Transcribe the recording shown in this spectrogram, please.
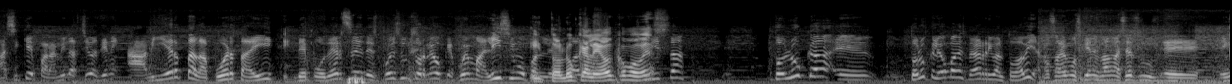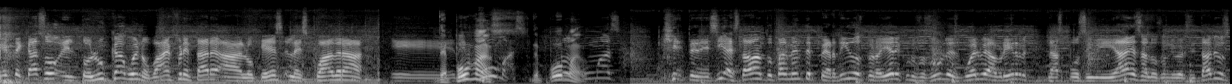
Así que para mí las Chivas tienen abierta la puerta ahí de poderse, después de un torneo que fue malísimo para ¿Y Toluca León, cómo ves? Toluca, eh, Toluca y León van a esperar rival todavía. No sabemos quiénes van a ser sus. en este caso, el Toluca, bueno, va a enfrentar a lo que es la escuadra de Pumas. De Pumas. De Pumas que te decía, estaban totalmente perdidos, pero ayer el Cruz Azul les vuelve a abrir las posibilidades a los universitarios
